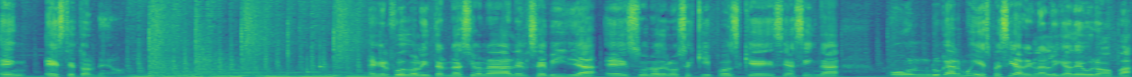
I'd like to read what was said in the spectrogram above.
en este torneo. En el fútbol internacional, el Sevilla es uno de los equipos que se asigna un lugar muy especial en la Liga de Europa.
